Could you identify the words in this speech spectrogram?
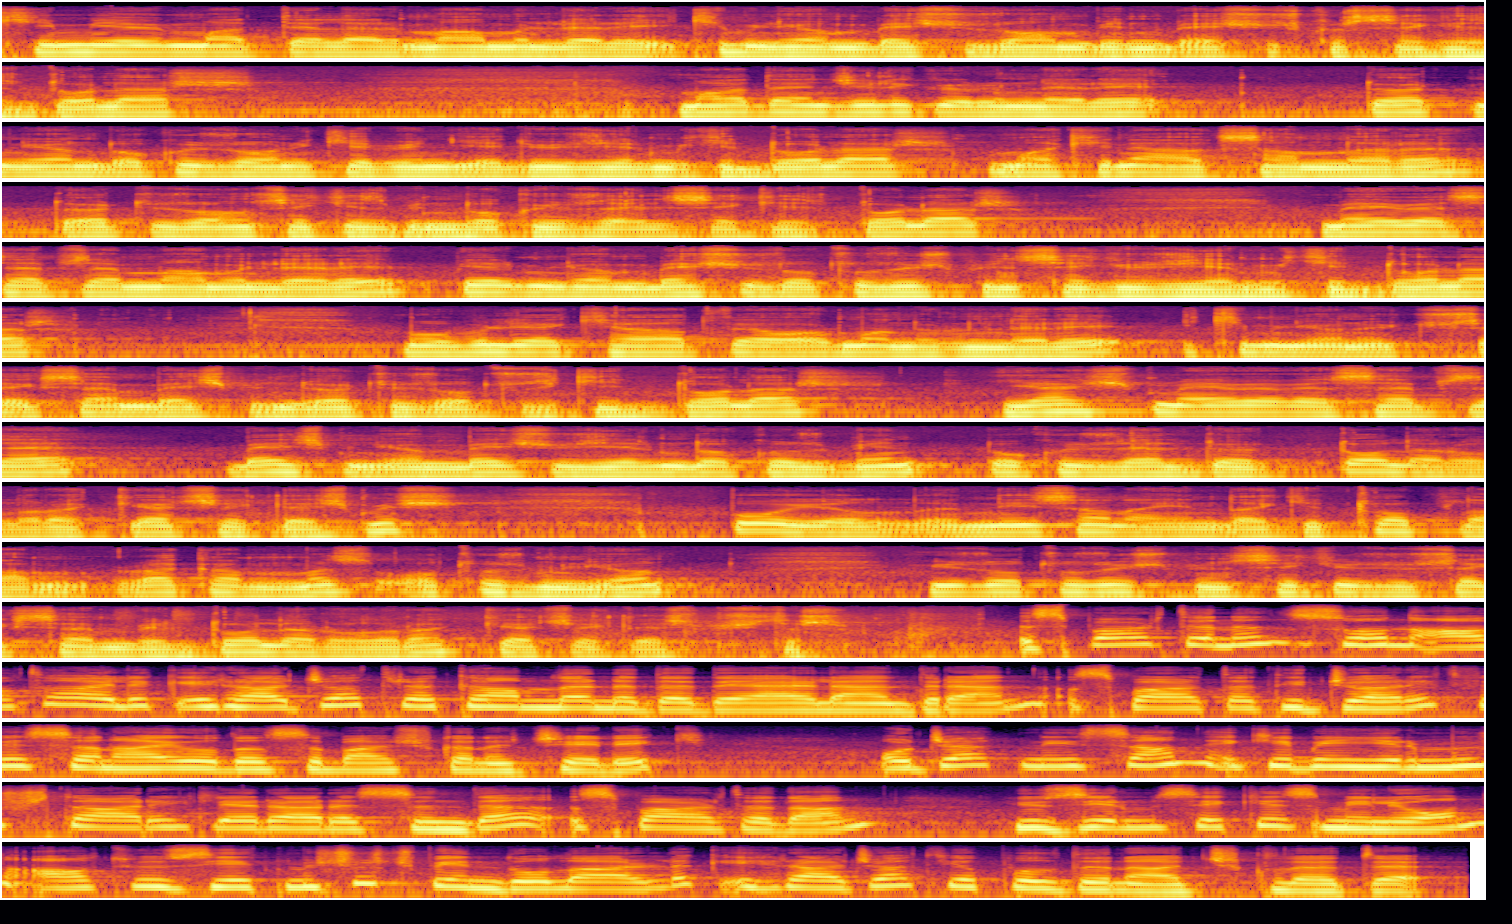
Kimyevi maddeler mamulleri 2 milyon 510 bin 548 dolar. Madencilik ürünleri 4 milyon 912 bin 722 dolar. Makine aksamları 418 bin 958 dolar. Meyve sebze mamulleri 1 milyon 533 bin 822 dolar. Mobilya, kağıt ve orman ürünleri 2 milyon 385 bin 432 dolar. Yaş meyve ve sebze 5 milyon 529 bin 954 dolar olarak gerçekleşmiş. Bu yıl Nisan ayındaki toplam rakamımız 30 milyon 133 bin 881 dolar olarak gerçekleşmiştir. Isparta'nın son 6 aylık ihracat rakamlarını da değerlendiren Isparta Ticaret ve Sanayi Odası Başkanı Çelik, Ocak-Nisan 2023 tarihleri arasında Isparta'dan 128 milyon 673 bin dolarlık ihracat yapıldığını açıkladı.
